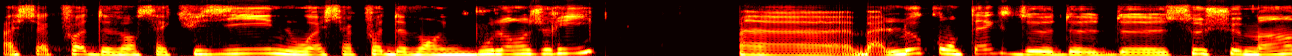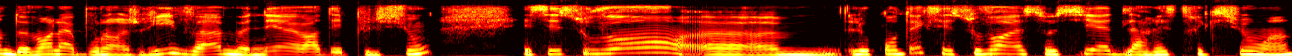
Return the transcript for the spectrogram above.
à chaque fois devant sa cuisine ou à chaque fois devant une boulangerie. Euh, bah, le contexte de, ce chemin devant la boulangerie va mener à avoir des pulsions. Et c'est souvent, euh, le contexte est souvent associé à de la restriction. Hein.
